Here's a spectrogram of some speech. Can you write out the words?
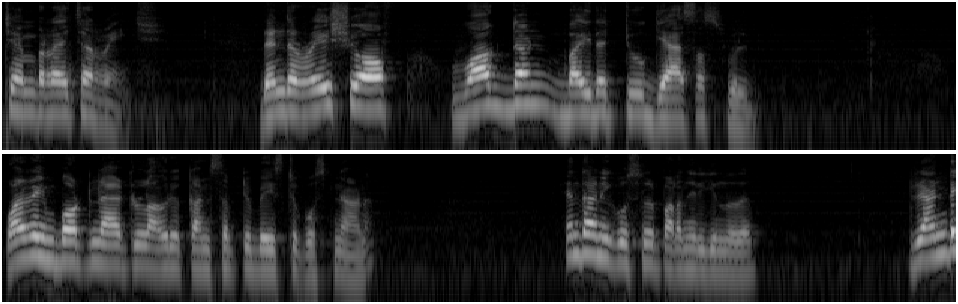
temperature range. Then the ratio of work done by the two gases will be. വളരെ ഇമ്പോർട്ടൻ്റ് ആയിട്ടുള്ള ഒരു കൺസെപ്റ്റ് ബേസ്ഡ് ക്വസ്റ്റ്യൻ ആണ് എന്താണ് ഈ ക്വസ്റ്റ്യനിൽ പറഞ്ഞിരിക്കുന്നത് രണ്ട്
